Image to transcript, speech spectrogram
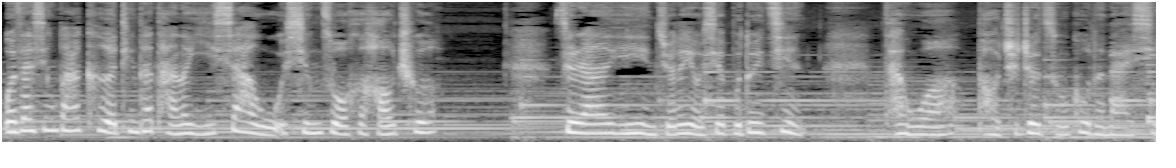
我在星巴克听他谈了一下午星座和豪车，虽然隐隐觉得有些不对劲，但我保持着足够的耐心。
